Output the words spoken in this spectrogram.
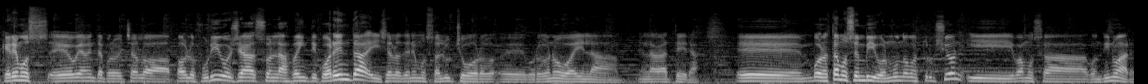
Queremos, eh, obviamente, aprovecharlo a Pablo Furigo. Ya son las 20.40 y ya lo tenemos a Lucho Borgonovo ahí en la, en la gatera. bueno, estamos en vivo en Mundo Construcción y vamos a continuar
